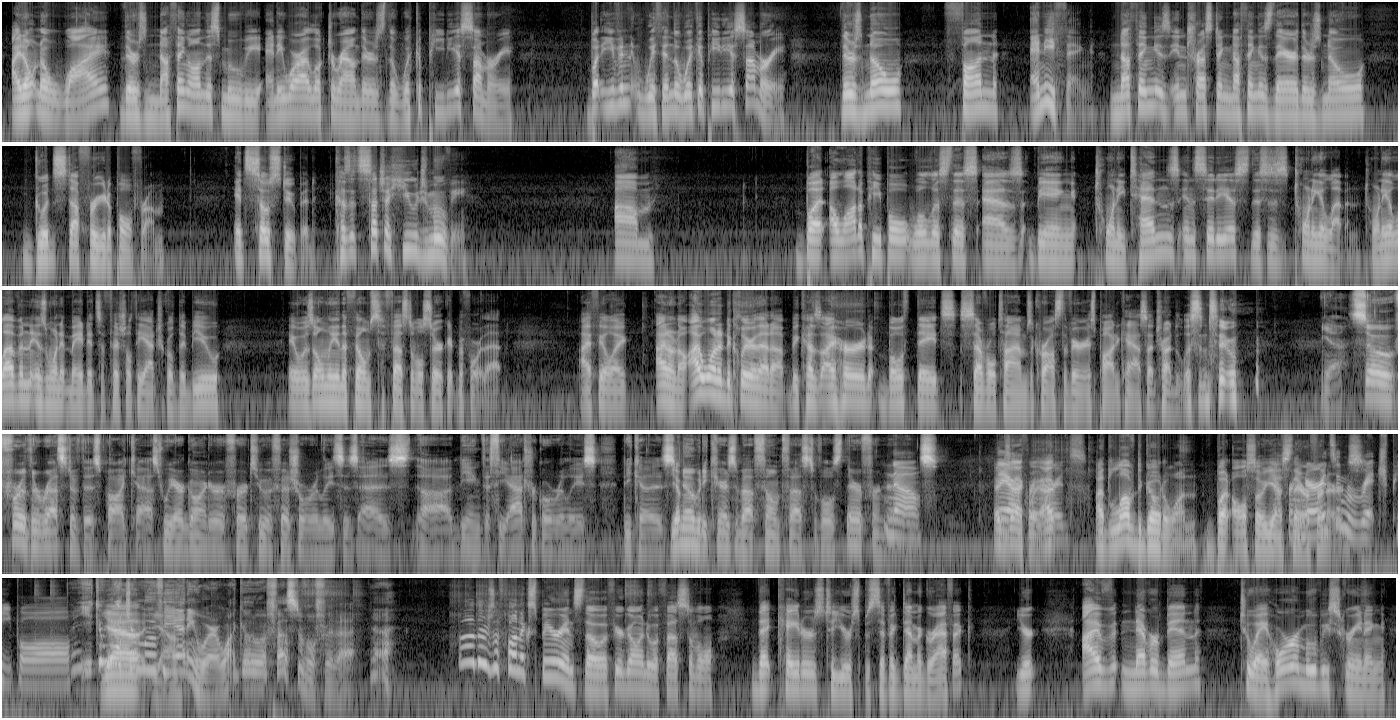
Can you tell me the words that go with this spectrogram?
I don't know why. There's nothing on this movie anywhere I looked around. There's the Wikipedia summary. But even within the Wikipedia summary, there's no fun anything. Nothing is interesting. Nothing is there. There's no good stuff for you to pull from. It's so stupid because it's such a huge movie. Um, but a lot of people will list this as being 2010's Insidious. This is 2011. 2011 is when it made its official theatrical debut. It was only in the film festival circuit before that. I feel like I don't know. I wanted to clear that up because I heard both dates several times across the various podcasts I tried to listen to. Yeah. So for the rest of this podcast, we are going to refer to official releases as uh, being the theatrical release because Yep. nobody cares about film festivals. They're for No. nerds. They exactly. are for I, nerds. I'd love to go to one, but also yes, for they are for nerds nerds. and rich people. You can Yeah, watch a movie yeah. anywhere. Why go to a festival for that? Yeah. Well, there's a fun experience though if you're going to a festival that caters to your specific demographic. You're I've never been to a horror movie screening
